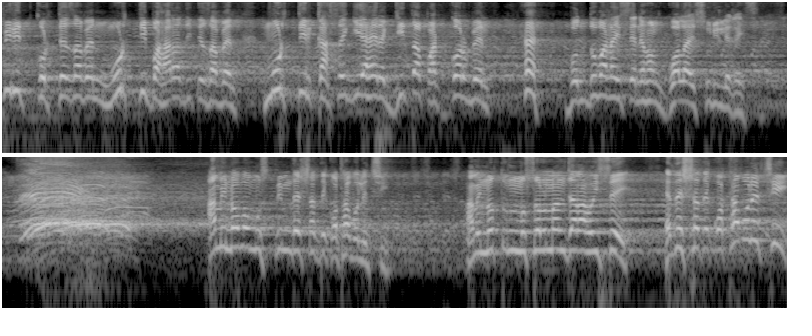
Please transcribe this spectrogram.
পীড়িত করতে যাবেন, মূর্তি পাহারা দিতে যাবেন, মূর্তির কাছে গিয়ে হেরে গীতা পাঠ করবেন। হ্যাঁ বন্ধু বানাইছেন, এখন গলায় ছুরি লেগাইছে। আমি নব মুসলিমদের সাথে কথা বলেছি। আমি নতুন মুসলমান যারা হইছে, এদের সাথে কথা বলেছি।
